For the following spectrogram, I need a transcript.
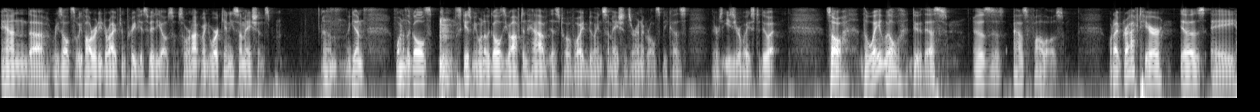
and uh, results that we've already derived in previous videos. So we're not going to work any summations. Um, again, one of the goals, excuse me, one of the goals you often have is to avoid doing summations or integrals because there's easier ways to do it. So the way we'll do this is as follows. What I've graphed here is a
